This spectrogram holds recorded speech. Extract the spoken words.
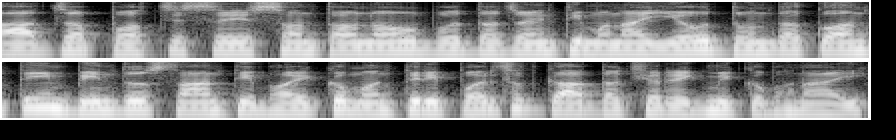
आज पच्चिस सय सन्ताउन्न बुद्ध जयन्ती मनाइयो द्वन्द्वको अन्तिम बिन्दु शान्ति भएको मन्त्री परिषदका अध्यक्ष रेग्मीको भनाई।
